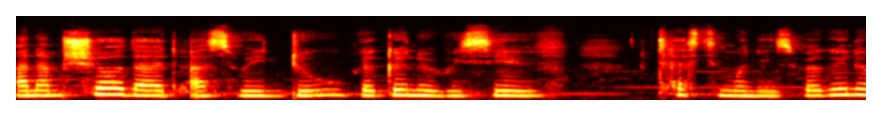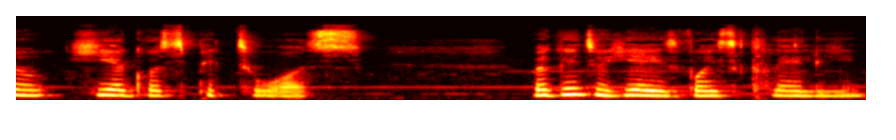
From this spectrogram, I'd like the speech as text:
And I'm sure that as we do, we're going to receive testimonies. We're going to hear God speak to us. We're going to hear His voice clearly.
